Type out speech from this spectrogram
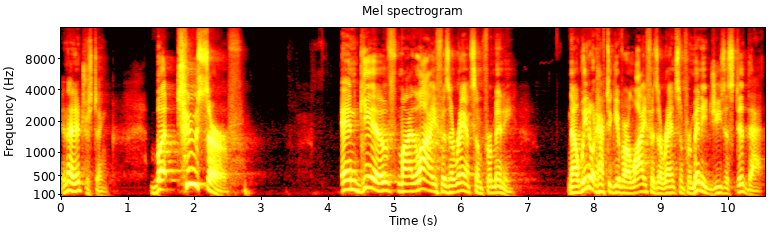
Isn't that interesting? But to serve and give my life as a ransom for many. Now, we don't have to give our life as a ransom for many. Jesus did that.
